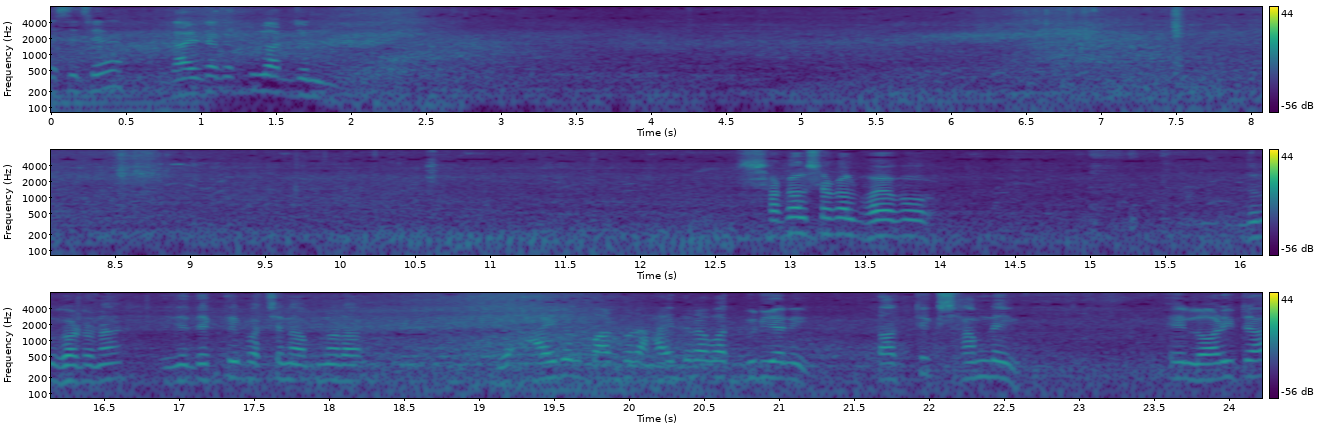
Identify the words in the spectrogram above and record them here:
এসেছে গাড়িটাকে তোলার জন্য। সকাল সকাল ভয়াবহ দুর্ঘটনা। এই যে দেখতেই পাচ্ছেন আপনারা, যে আইডল পার করে হায়দ্রাবাদ বিরিয়ানি, তার ঠিক সামনেই এই লরিটা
